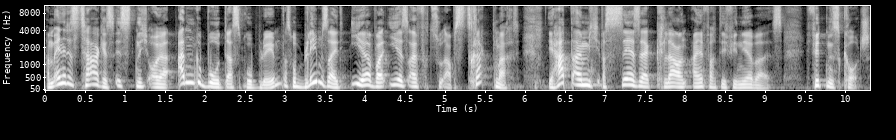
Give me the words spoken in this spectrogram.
am Ende des Tages ist nicht euer Angebot das Problem. Das Problem seid ihr, weil ihr es einfach zu abstrakt macht. Ihr habt eigentlich was sehr, sehr klar und einfach definierbar ist. Fitnesscoach.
